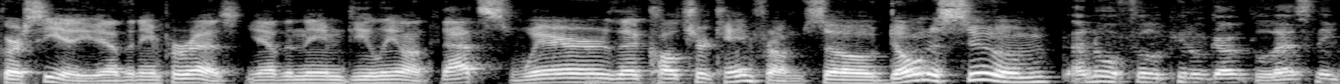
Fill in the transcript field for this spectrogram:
Garcia, you have the name Perez, you have the name De Leon. That's where the culture came from. So don't assume. I know a Filipino guy with the last name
